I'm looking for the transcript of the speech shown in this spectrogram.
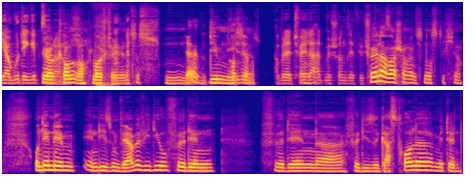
ja gut, den gibt's ja, Ja, noch kommt nicht. noch, läuft ja jetzt. Das ist Ja, demnächst. ja. Aber der Trailer hat mir schon sehr viel Spaß Trailer war gemacht. schon ganz lustig, ja. Und in dem, in diesem Werbevideo für den, für den, äh, für diese Gastrolle mit, den,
